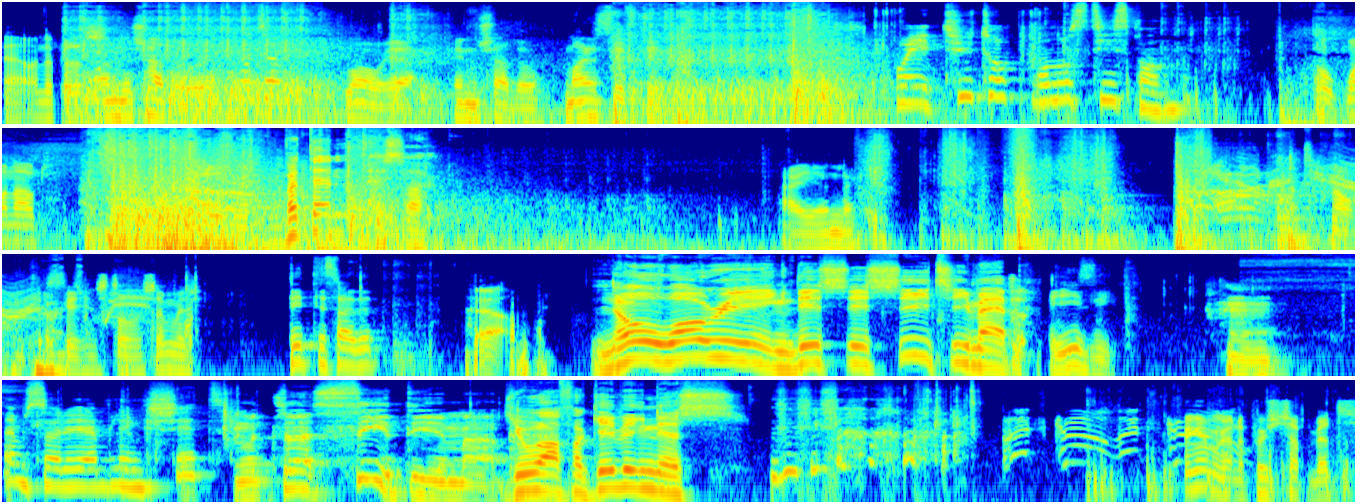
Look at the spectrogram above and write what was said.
Yeah, on the palace. Under shadow, right? What's up? Wow, yeah, in shadow. Minus 50. Wait, two top. One was T-spawn. Oh, one out. Hvordan? Altså. I unlucky. No, okay, he's still sandwich. City sided. Yeah. No worrying. This is CT map. Easy. I'm sorry, I blink shit. Let's uh, see the map. You are forgiving this. I think I'm gonna push up mid.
